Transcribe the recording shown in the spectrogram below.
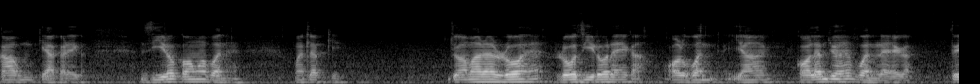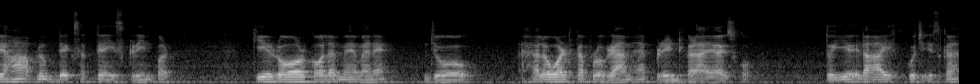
काम क्या करेगा? ज़ीरो कॉमा वन है। मतलब कि जो हमारा रो है रो ज़ीरो रहेगा और वन यहाँ कॉलम जो है वन रहेगा। तो यहाँ आप लोग देख सकते हैं स्क्रीन पर कि रो और कॉलम में मैंने जो हेलो वर्ल्ड का प्रोग्राम है प्रिंट कराया इसको। तो ये रहा इस, कुछ इसका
